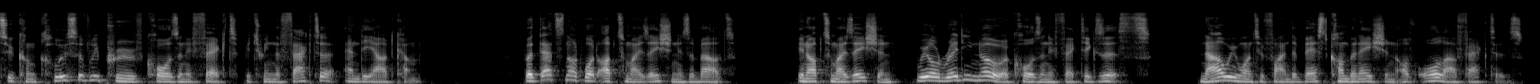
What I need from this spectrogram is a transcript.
to conclusively prove cause and effect between the factor and the outcome. But that's not what optimization is about. In optimization, we already know a cause and effect exists. Now we want to find the best combination of all our factors.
